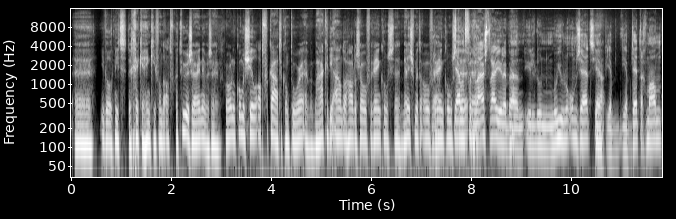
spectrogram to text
eh, je wil ook niet de gekke Henkie van de advocatuur zijn. En we zijn gewoon een commercieel advocatenkantoor. En we maken die aandeelhoudersovereenkomsten, managementovereenkomsten. Ja, ja want voor de eh, luisteraar, jullie, hebben, jullie doen miljoenen omzet. Je, hebt, je, hebt, je hebt 30 man.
